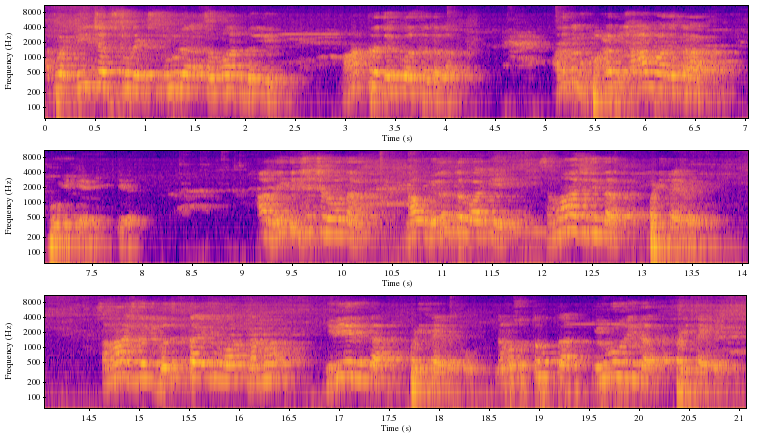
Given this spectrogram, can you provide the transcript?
ಅಥವಾ ಟೀಚರ್ ಸ್ಟೂಡೆಂಟ್ಸ್ ದೂರ ಸಂವಾದದಲ್ಲಿ ಮಾತ್ರ ಜರುಗುವಂಥದ್ದಲ್ಲ. ಅದಕ್ಕೊಂದು ಬಹಳ ವಿಶಾಲವಾದಂತಹ ಭೂಮಿಕೆ ಇದೆ. ಆ ನೈತಿಕ ಶಿಕ್ಷಣವನ್ನು ನಾವು ನಿರಂತರವಾಗಿ ಸಮಾಜದಿಂದ ಪಡಿತಾ ಇರಬೇಕು. ಸಮಾಜದಲ್ಲಿ ಬದುಕ್ತಾ ಇರುವ ನಮ್ಮ ಹಿರಿಯರಿಂದ ಪಡಿತಾ ಇರಬೇಕು. ನಮ್ಮ ಸುತ್ತಮುತ್ತ ಇರುವವರಿಂದ ಪಡಿತಾ ಇರಬೇಕು.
